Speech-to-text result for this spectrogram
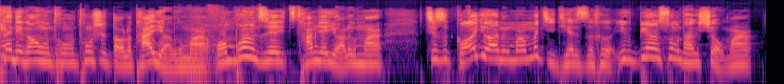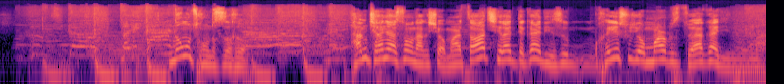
那天刚我们同同事到了他养了个猫儿，我们朋友之间他们家养了个猫儿，就是刚养那个猫儿没几天的时候，一个别人送他个小猫儿，农村的时候。他们亲戚送他个小猫，早上起来叠盖的时候，黑夜睡觉猫儿不是钻盖的那猫儿，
